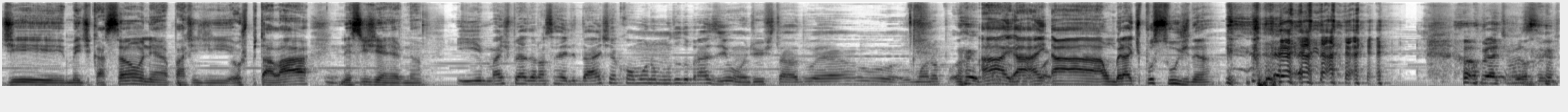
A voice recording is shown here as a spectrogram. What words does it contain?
de medicação, né? A parte de hospitalar, nesse gênero, né? E mais perto da nossa realidade é como no mundo do Brasil, onde o Estado é o, o monopólio. Ah, a, a, a Umbrella é tipo SUS, né? a Umbrella é tipo SUS.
